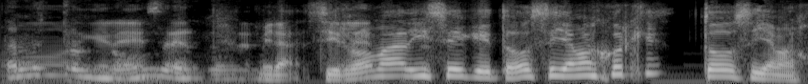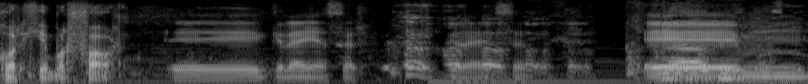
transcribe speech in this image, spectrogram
Están nuestros nombres. Mira, si Roma dice que todos se llaman Jorge, todos se llaman Jorge, por favor. Eh, ¿Qué queráis hacer? ¿Qué hacer? Eh,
